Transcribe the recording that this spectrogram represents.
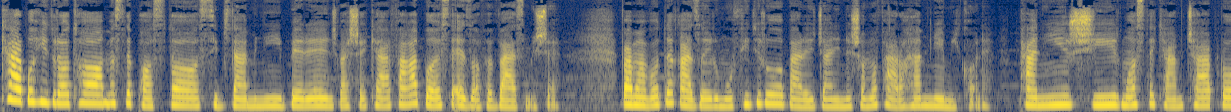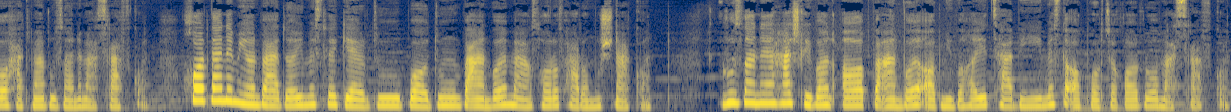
کربوهیدرات ها مثل پاستا، سیب زمینی، برنج و شکر فقط باعث اضافه وزن میشه و مواد غذایی رو مفیدی رو برای جنین شما فراهم نمی‌کنه. پنیر، شیر، ماست کمچرب رو حتما روزانه مصرف کن. خوردن میان وعدهایی مثل گردو، بادوم و انواع مغزها رو فراموش نکن. روزانه 8 لیوان آب و انواع آب میوه های طبیعی مثل آب پرتقال رو مصرف کن.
